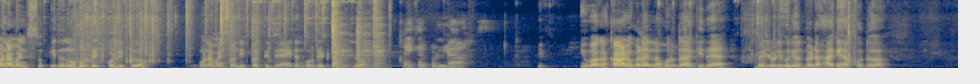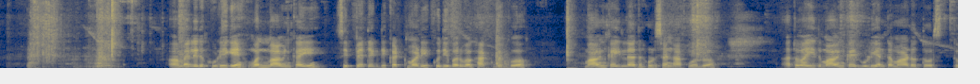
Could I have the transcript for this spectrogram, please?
ಒಣಮೆಣಸು ಇದನ್ನು ಹುರಿದಿಟ್ಕೊಂಡಿದ್ದು. ಒಣಮೆಣಸು ಒಂದು ಇಪ್ಪತ್ತಿದೆ ಇದನ್ನು ಹುರಿದಿಟ್ಕೊಂಡಿದ್ದು. ಇವಾಗ ಕಾಳುಗಳೆಲ್ಲ ಹುರಿದಾಗಿದೆ. ಬೆಳ್ಳುಳ್ಳಿ ಹುರಿಯೋದು ಬೇಡ, ಹಾಗೆ ಹಾಕೋದು. ಆಮೇಲೆ ಇದಕ್ಕೆ ಹುಳಿಗೆ ಒಂದು ಮಾವಿನಕಾಯಿ ಸಿಪ್ಪೆ ತೆಗೆದು ಕಟ್ ಮಾಡಿ ಕುದಿ ಬರುವಾಗ ಹಾಕಬೇಕು. ಮಾವಿನಕಾಯಿ ಇಲ್ಲಾದರೆ ಹುಳ್ಸಣ್ಣು ಹಾಕ್ಬೋದು. ಅಥವಾ ಇದು ಮಾವಿನಕಾಯಿ ಹುಳಿ ಅಂತ ಮಾಡೋದು ತೋರಿಸ್ತು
